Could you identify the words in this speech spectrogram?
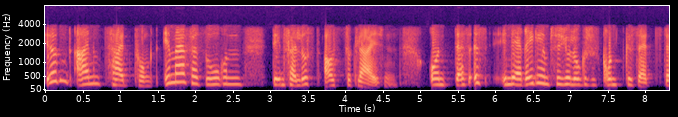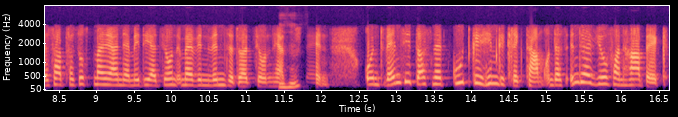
irgendeinem Zeitpunkt immer versuchen, den Verlust auszugleichen. Und das ist in der Regel ein psychologisches Grundgesetz. Deshalb versucht man ja in der Mediation immer Win-Win-Situationen mhm. herzustellen. Mhm. Und wenn Sie das nicht gut hingekriegt haben, und das Interview von Habeck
